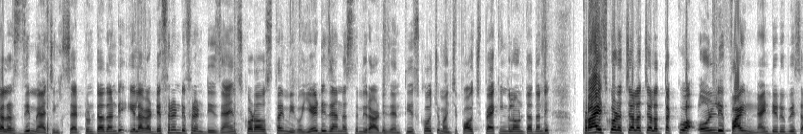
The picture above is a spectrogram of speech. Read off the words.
కలర్స్ది మ్యాచింగ్ సెట్ ఉంటుందండి. ఇలాగ డిఫరెంట్ డిఫరెంట్ డిజైన్స్ కూడా వస్తాయి. మీకు ఏ డిజైన్ వస్తే మీరు ఆ డిజైన్ తీసుకోవచ్చు. మంచి పౌచ్ ప్యాకింగ్లో ఉంటుందండి. ప్రైస్ కూడా చాలా చాలా తక్కువ. ఓన్లీ ఫైవ్ నైంటీ రూపీస్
